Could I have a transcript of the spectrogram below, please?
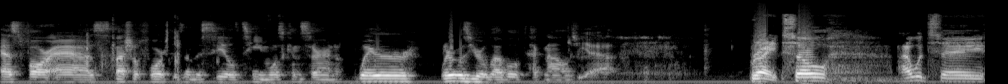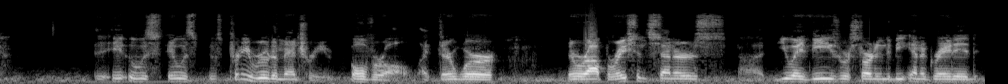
as far as special forces and the SEAL team was concerned? Where where was your level of technology at? Right. So I would say it, was it was it was pretty rudimentary overall. Like there were there were operations centers, uh, UAVs were starting to be integrated.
